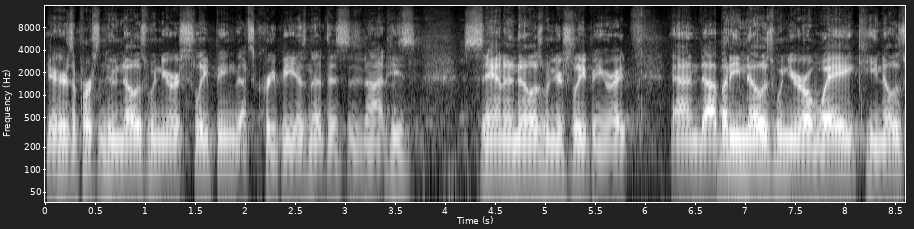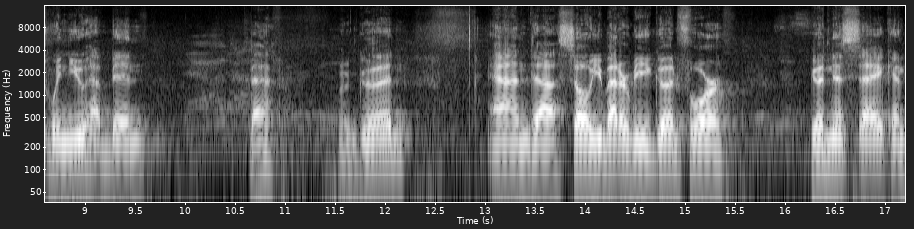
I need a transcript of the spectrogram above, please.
here's a person who knows when you're sleeping. That's creepy, isn't it? This is not. He's Santa knows when you're sleeping, right? And uh, but he knows when you're awake. He knows when you have been bad, bad or good and uh, so you better be good for goodness sake. And,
